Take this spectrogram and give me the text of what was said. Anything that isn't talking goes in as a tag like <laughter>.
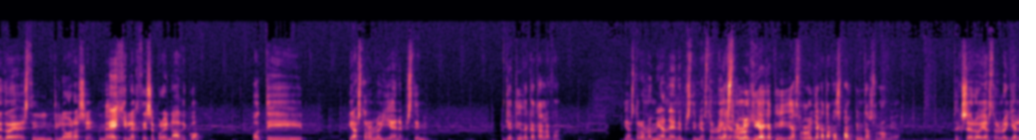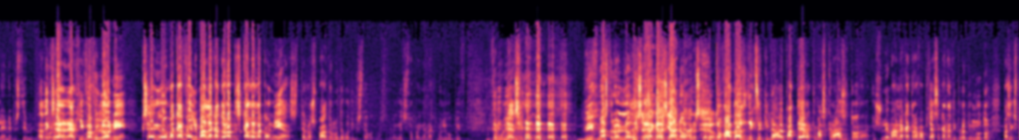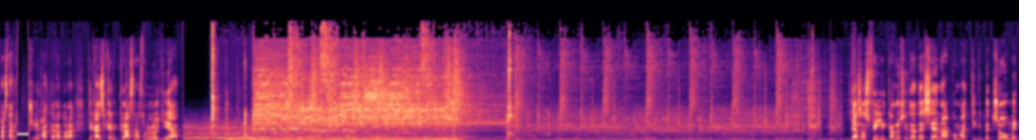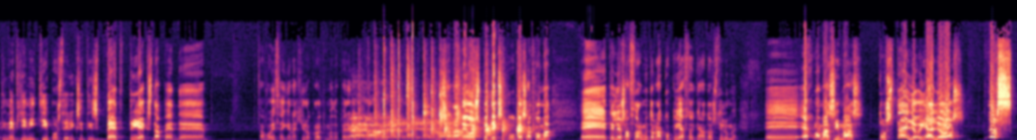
Εδώ ε, στην τηλεόραση Ναι. έχει λεχθεί σε πρωινάδικο ότι η αστρολογία είναι επιστήμη. Γιατί δεν κατάλαβα. Η αστρονομία ναι είναι επιστήμη. Η Η αστρολογία, αστρολογία γιατί; Η αστρολογία καταρχάς υπάρχει πριν την αστρονομία; Δεν ξέρω, η αστρολογία λέει είναι επιστήμη. Δηλαδή δεν μπορώ- ξέρανε αρχή Βαβυλώνη, ξέρει ο Μακαβέλη μαλάκα τώρα από τη σκάλα Λακωνίας. Τέλος πάντων, ούτε εγώ την πιστεύω την αστρολογία, έτσι το είπα για να έχουμε λίγο beef. δεν μου λες; <laughs> Beef με αστρολόγους, Ευάγγελο Γιαννόπουλος, ξέρω <laughs> το εγώ. φαντάζει και ξεκινάμε πατέρα και μας κράζει τώρα. Και σου λέει Μαλάκα τράβα πιάσε κανένα διπλό της Λούτον, μας έχεις πάει στα αρχαία. Σου λέει πατέρα τώρα και κάτσε και κράζει την αστρολογία. Γεια σας φίλοι, καλώς ήρθατε σε ένα ακόμα Kickbet Show με την ευγενική υποστήριξη της Bet365. Θα βοήθαγε ένα χειροκρότημα εδώ πέρα καταχωρητικό. Μας ανανεώσει 5-6 εκπομπές ακόμα. Ε, τελείως αυθόρμητο να κοπεί αυτό και να το στείλουμε. Ε, έχουμε μαζί μας το Στέλιο ή αλλιώς Δασκαλός!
